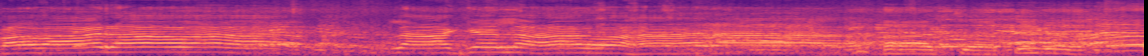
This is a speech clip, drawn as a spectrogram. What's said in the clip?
बाबा रावा लागे लावा अच्छा ठीक है हाँ,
